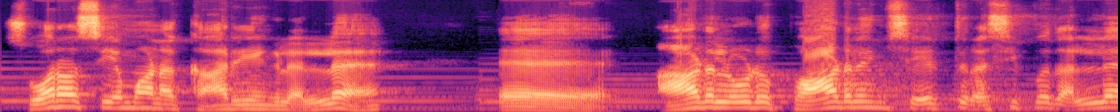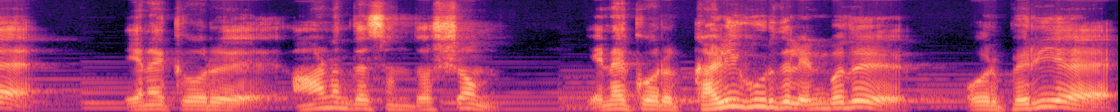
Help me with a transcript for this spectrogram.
சுவாரஸ்யமான காரியங்கள் அல்ல. ஆடலோடு பாடலையும் சேர்த்து ரசிப்பது அல்ல. எனக்கு ஒரு ஆனந்த சந்தோஷம். எனக்கு ஒரு கழிகூறுதல் என்பது ஒரு பெரிய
